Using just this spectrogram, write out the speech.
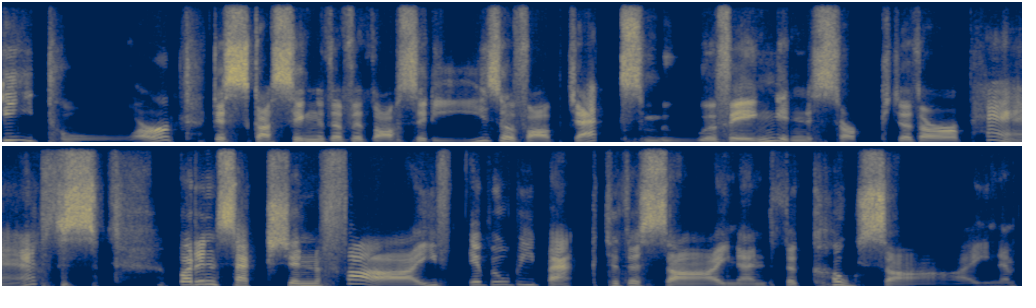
detour discussing the velocities of objects moving in circular paths. But in section five, it will be back to the sine and the cosine.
